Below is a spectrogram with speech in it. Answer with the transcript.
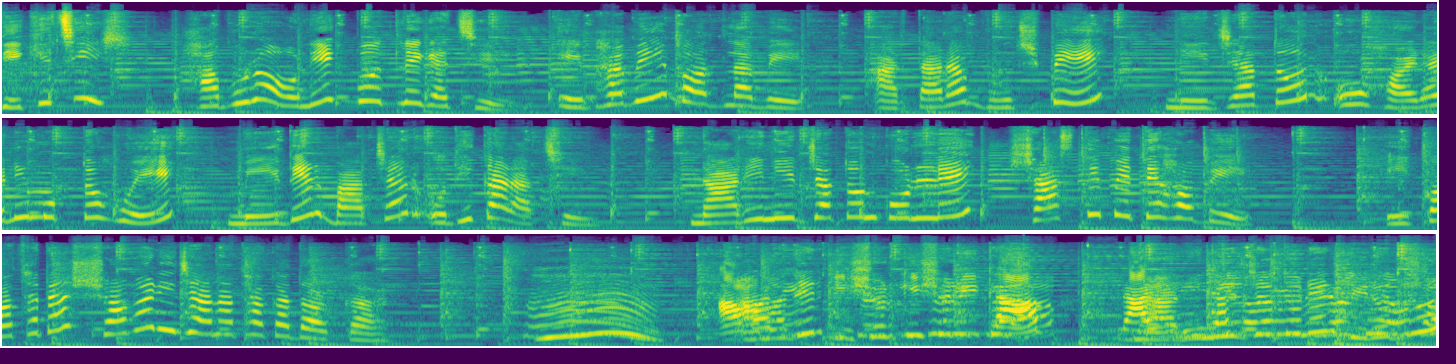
দেখেছিস? হাবুরা অনেক বদলে গেছে। এভাবেই বদলাবে। আর তারা বুঝবে, নির্যাতন ও হয়রানি মুক্ত হয়ে মেয়েদের বাঁচার অধিকার আছে। নারী নির্যাতন করলে শাস্তি পেতে হবে। এই কথাটা সবারই জানা থাকা দরকার। হুম, আমাদের কিশোর কিশোরী ক্লাব নারী নির্যাতনের বিরুদ্ধে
